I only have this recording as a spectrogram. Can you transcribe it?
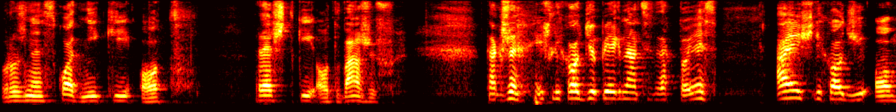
różne składniki od resztki, od warzyw. Także jeśli chodzi o pielęgnację, to tak to jest. A jeśli chodzi o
